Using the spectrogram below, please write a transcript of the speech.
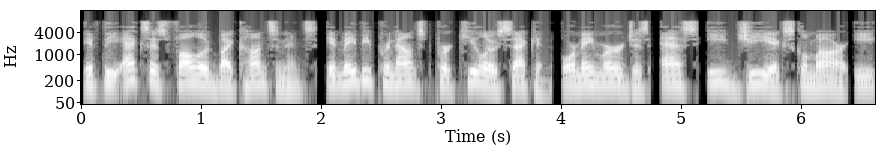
If the x is followed by consonants, it may be pronounced per kilosecond, or may merge as, s, e.g. exclamar e,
